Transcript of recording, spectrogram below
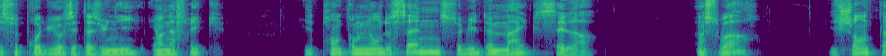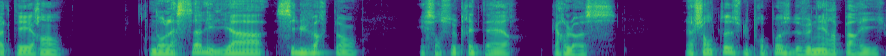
qui se produit aux États-Unis et en Afrique. Il prend comme nom de scène celui de Mike Sella. Un soir, il chante à Téhéran. Dans la salle, il y a Sylvie Vartan et son secrétaire, Carlos. La chanteuse lui propose de venir à Paris.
